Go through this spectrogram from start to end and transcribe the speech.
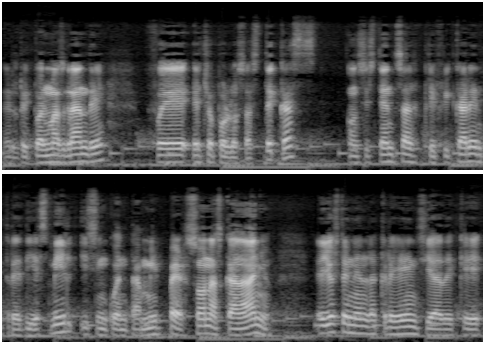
el ritual más grande fue hecho por los aztecas. Consistía en sacrificar entre 10.000 y 50.000 personas cada año ellos tenían la creencia de que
